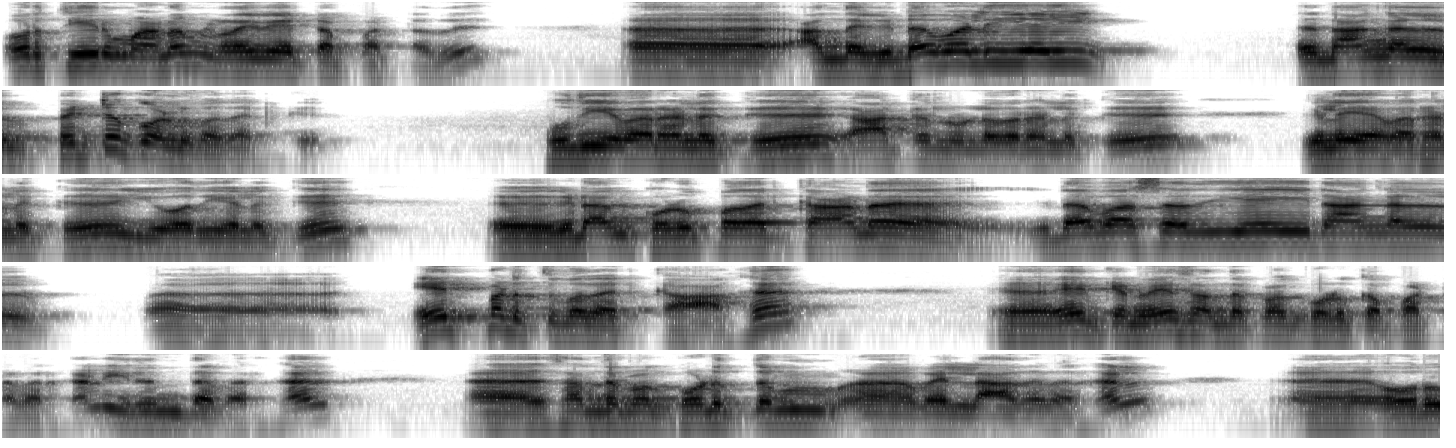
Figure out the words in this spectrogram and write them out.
ஒரு தீர்மானம் நிறைவேற்றப்பட்டது. அந்த இடைவெளியை நாங்கள் பெற்றுக்கொள்வதற்கு புதியவர்களுக்கு ஆற்றல் உள்ளவர்களுக்கு இளையவர்களுக்கு யுவதிகளுக்கு இடம் கொடுப்பதற்கான இடவசதியை நாங்கள் ஏற்படுத்துவதற்காக ஏற்கனவே சந்தர்ப்பம் கொடுக்கப்பட்டவர்கள் இருந்தவர்கள் சந்தர்ப்பம் கொடுத்தும் வெல்லாதவர்கள் ஒரு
